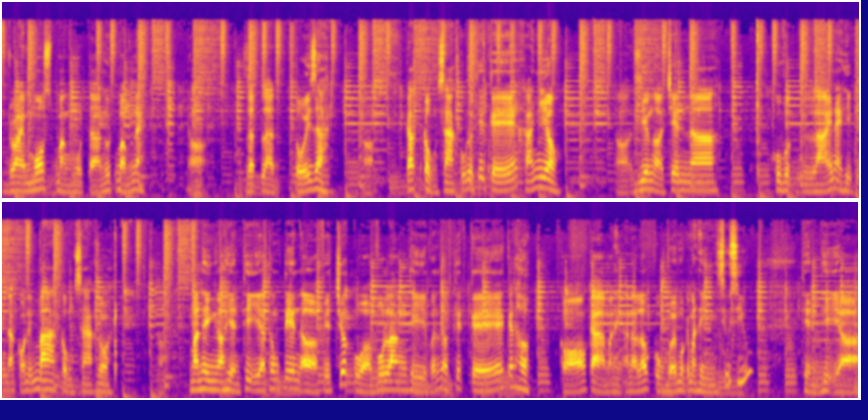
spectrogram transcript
drive mode bằng một nút bấm này, đó, rất là tối giản, đó. các cổng sạc cũng được thiết kế khá nhiều, đó. riêng ở trên khu vực lái này thì cũng đã có đến 3 cổng sạc rồi màn hình à, hiển thị à, thông tin ở phía trước của vô lăng thì vẫn được thiết kế kết hợp, có cả màn hình analog cùng với một cái màn hình xíu xíu hiển thị à,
